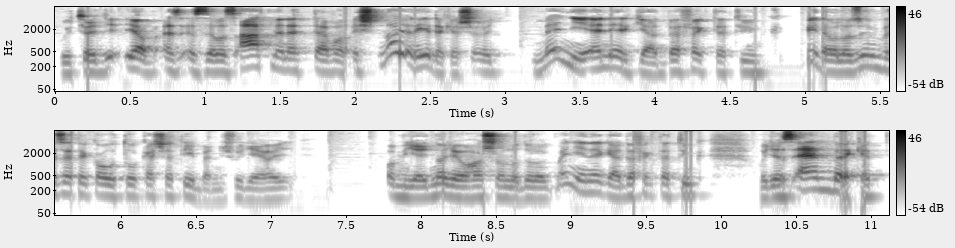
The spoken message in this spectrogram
Úgyhogy ja, ez, ezzel az átmenettel van, és nagyon érdekes, hogy mennyi energiát befektetünk, például az önvezetők autók esetében is, ugye, hogy ami egy nagyon hasonló dolog, mennyi energiát befektetünk, hogy az embereket,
